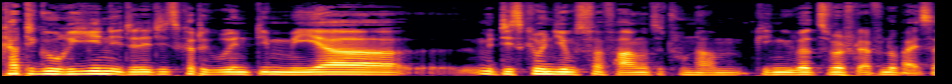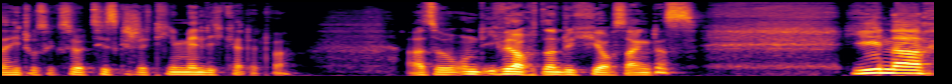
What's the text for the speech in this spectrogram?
Kategorien, Identitätskategorien, die mehr mit Diskriminierungsverfahren zu tun haben, gegenüber zum Beispiel einfach nur weißer heterosexueller cisgeschlechtlicher Männlichkeit etwa. Also, und ich würde auch natürlich hier auch sagen, dass je nach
